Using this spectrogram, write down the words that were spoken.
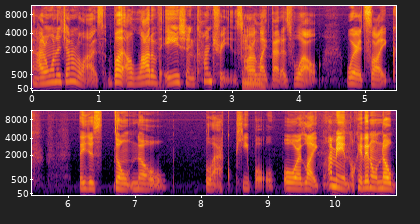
and I don't want to generalize, but a lot of Asian countries are Mhm. like that as well, where it's like they just don't know black people, or like, I mean, okay, they don't know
